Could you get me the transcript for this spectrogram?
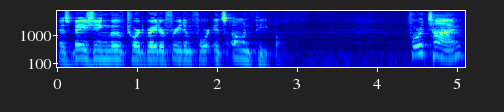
has Beijing moved toward greater freedom for its own people. For a time,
